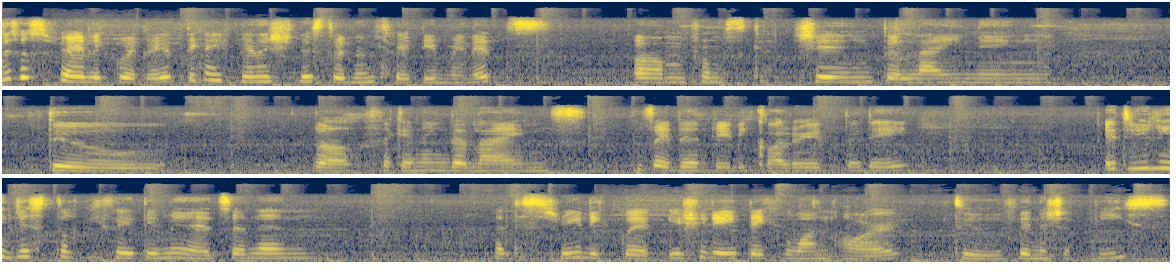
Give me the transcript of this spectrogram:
This was fairly quick. I think I finished this within 30 minutes. Um, from sketching to lining to, well, thickening the lines, since I didn't really color it today. It really just took me 30 minutes and then that is really quick. Usually I take one hour to finish a piece.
